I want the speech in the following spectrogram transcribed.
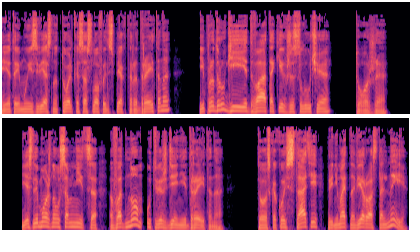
и это ему известно только со слов инспектора Дрейтона, и про другие два таких же случая тоже. если можно усомниться в одном утверждении Дрейтона, то с какой стати принимать на веру остальные?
